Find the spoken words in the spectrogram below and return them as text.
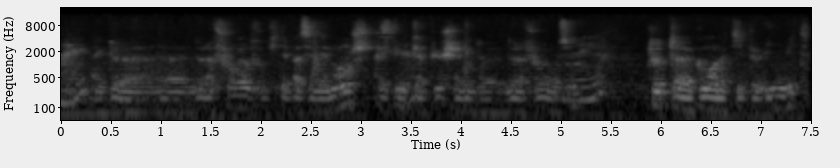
ouais, avec de la, de, de la fourrure qui dépassait des manches, avec une capuche avec de, de la fourrure aussi. ouais, Toutes euh, comment le type inuit,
